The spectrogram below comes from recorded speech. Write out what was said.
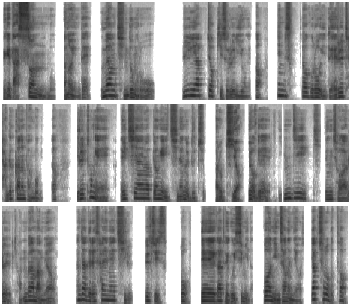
되게 낯선 뭐 단어인데 음향 진동으로 물리학적 기술을 이용해서 심습적으로 이 뇌를 자극하는 방법인데요. 이를 통해 알츠하이머병의 진행을 늦추고 바로 기억, 기억의 인지 기능 저하를 경감하며 환자들의 삶의 질을 높일 수 있도록 기대가 되고 있습니다. 이번 임상은요, 식약처로부터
